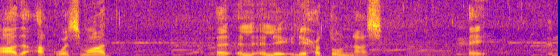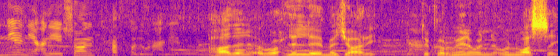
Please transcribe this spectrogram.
هذا أقوى سماد ال- ال- اللي اللي يحطون الناس. اي منين يعني شلون تحصلون عليه؟ هذا نروح للمجاري نعم. تكرمين ون- ونوصي.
